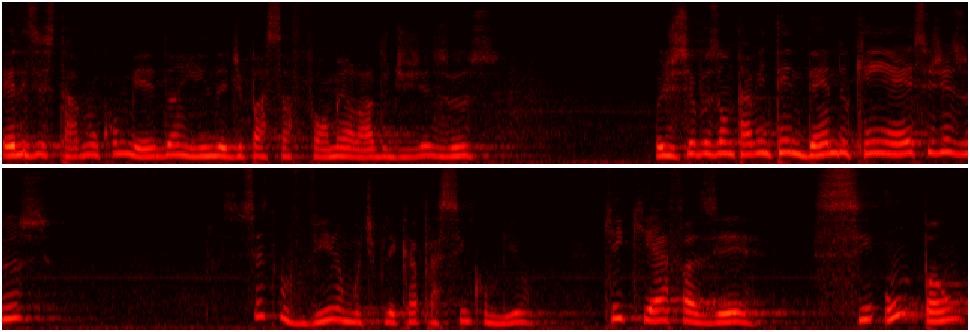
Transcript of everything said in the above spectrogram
Eles estavam com medo ainda de passar fome ao lado de Jesus. Os discípulos não estavam entendendo quem é esse Jesus. Vocês não viram multiplicar para cinco mil? O que, que é fazer um pão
